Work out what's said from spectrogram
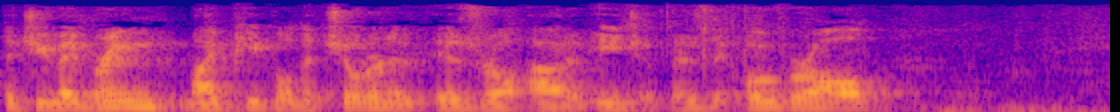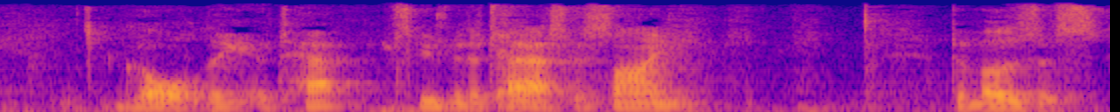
that you may bring my people, the children of Israel, out of Egypt. There's the overall goal, the excuse me, the task assigned to Moses.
